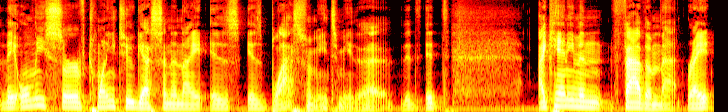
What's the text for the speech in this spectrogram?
they only serve 22 guests in a night is is blasphemy to me. Uh, it, it I can't even fathom that, right?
